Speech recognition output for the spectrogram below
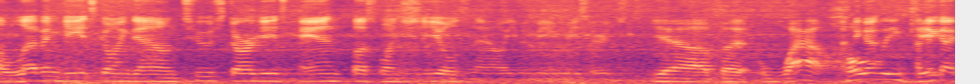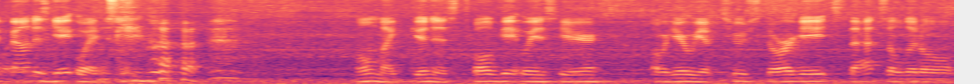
11 gates going down, two stargates, and plus one shields now even being researched. yeah, but wow, I think I- holy I, think I found his gateways. oh my goodness, 12 gateways here. Over here we have two stargates. That's a little.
